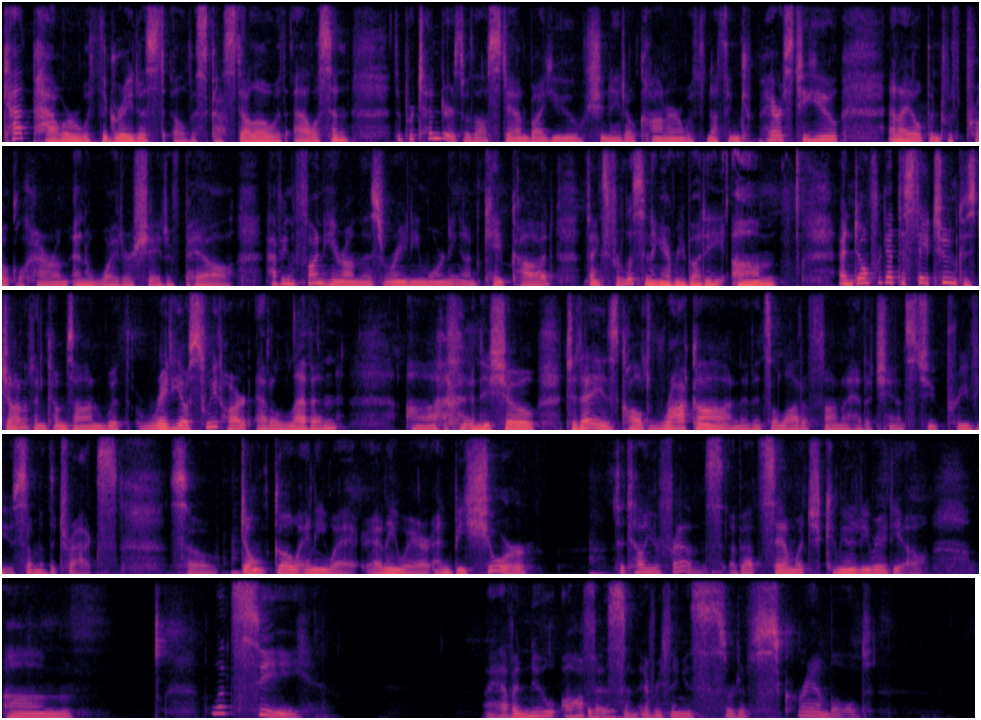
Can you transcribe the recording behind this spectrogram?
Cat Power with The Greatest, Elvis Costello with Alison, The Pretenders with I'll Stand By You, Sinead O'Connor with Nothing Compares to You, and I opened with Procol Harum and A Whiter Shade of Pale. Having fun here on this rainy morning on Cape Cod. Thanks for listening, everybody. Um, and don't forget to stay tuned because Jonathan comes on with Radio Sweetheart at 11. Uh, and his show today is called Rock On, and it's a lot of fun. I had a chance to preview some of the tracks. So don't go anywhere, anywhere, and be sure to tell your friends about Sandwich Community Radio. Um, let's see. I have a new office, and everything is sort of scrambled.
